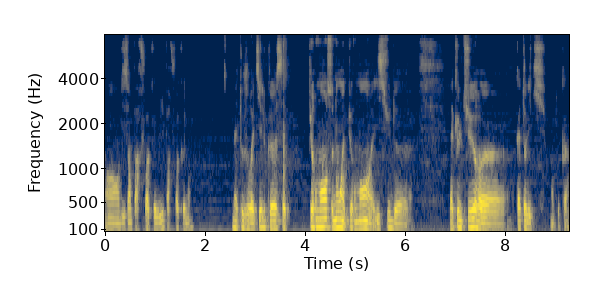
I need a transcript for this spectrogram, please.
en disant parfois que oui, parfois que non. Mais toujours est-il que c'est purement, ce nom est purement issu de la culture catholique, en tout cas.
